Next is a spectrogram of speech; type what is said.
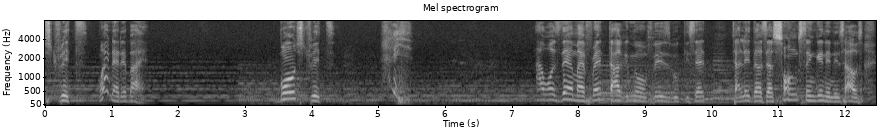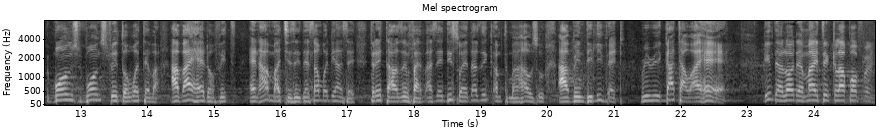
Straight. When did they buy? Bone straight. Hey. I was there. My friend tagged me on Facebook. He said, Charlie, there's a song singing in his house. Born, bone straight or whatever. Have I heard of it? And how much is it? Then somebody has said, 3,005. I said, this one doesn't come to my house. So I've been delivered. We will cut our hair. Give the Lord a mighty clap offering.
